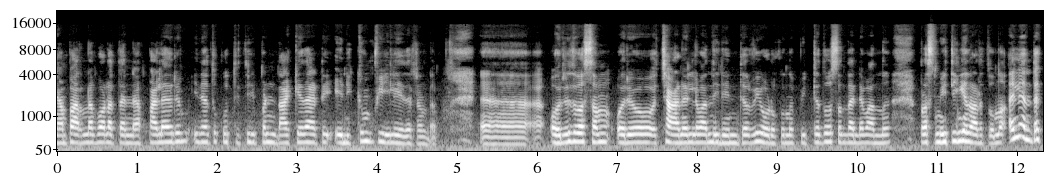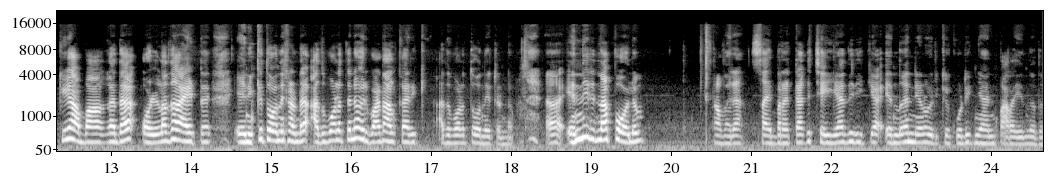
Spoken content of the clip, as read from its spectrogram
ഞാൻ പറഞ്ഞ പോലെ തന്നെ പലരും ഇതിനകത്ത് കുത്തിത്തിരിപ്പുണ്ടാക്കിയതായിട്ട് എനിക്കും ഫീൽ ചെയ്തിട്ടുണ്ട്. ഒരു ദിവസം ഒരു ചാനലിൽ വന്ന് ഇത് ഇന്റർവ്യൂ കൊടുക്കുന്നു. പിറ്റേ ദിവസം തന്നെ വന്ന് പ്രസ് മീറ്റിംഗ് നടത്തുന്നു. അതിൽ എന്തൊക്കെയോ അപാകത ഉള്ളതായിട്ട് എനിക്ക് തോന്നിയിട്ടുണ്ട്. അതുപോലെ തന്നെ ഒരുപാട് ആൾക്കാർക്ക് അതുപോലെ തോന്നിയിട്ടുണ്ട്. എന്നിരുന്നാൽ പോലും അവരെ സൈബർ അറ്റാക്ക് ചെയ്യാതിരിക്കുക എന്ന് തന്നെയാണ് ഒരിക്കൽ കൂടി ഞാൻ പറയുന്നത്.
